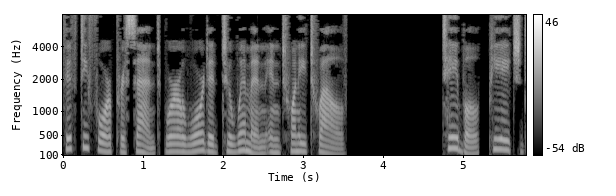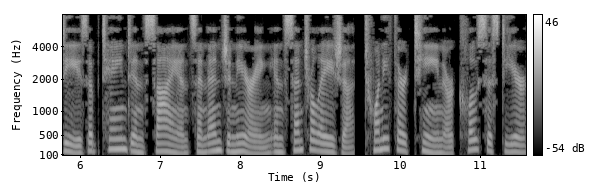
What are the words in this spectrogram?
54% were awarded to women in 2012. Table, PhDs obtained in Science and Engineering in Central Asia, 2013 or closest year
